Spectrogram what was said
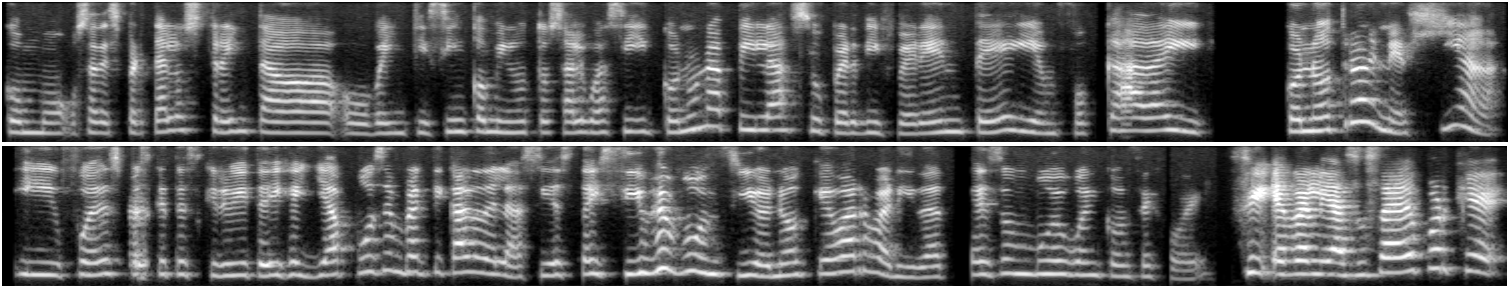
como, o sea, desperté a los 30 o 25 minutos, algo así, con una pila súper diferente y enfocada y con otra energía. Y fue después que te escribí y te dije, ya puse en práctica lo de la siesta y sí me funcionó. Qué barbaridad. Es un muy buen consejo, ¿eh? Sí, en realidad sucede porque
